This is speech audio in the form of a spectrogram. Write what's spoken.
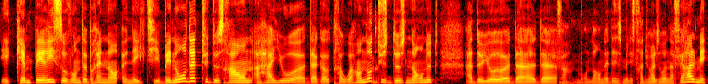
e kemperis o vant de brennan un eiltier benodet tu deus raon a haio euh, da gaout trao war an not tu deus nanet a de yo euh, da, enfin bon nanet ez me l'estradurel zo an aferal mais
